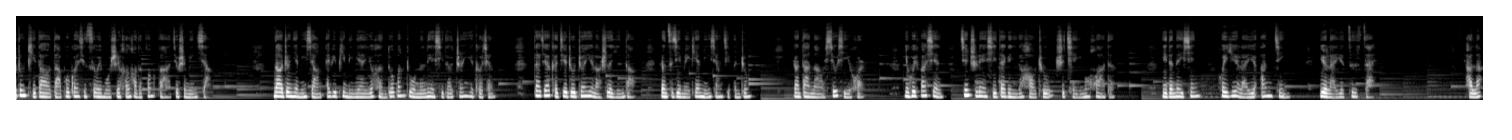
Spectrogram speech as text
中提到，打破惯性思维模式很好的方法就是冥想。闹正念冥想 APP 里面有很多帮助我们练习的专业课程，大家可借助专业老师的引导，让自己每天冥想几分钟，让大脑休息一会儿。你会发现，坚持练习带给你的好处是潜移默化的，你的内心会越来越安静，越来越自在。好了。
